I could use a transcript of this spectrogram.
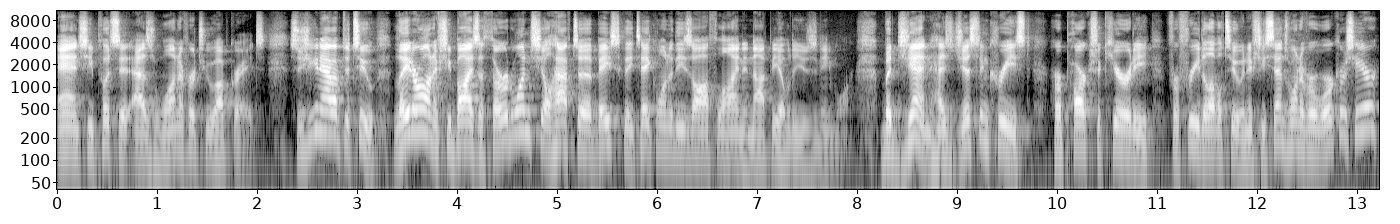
and she puts it as one of her two upgrades. So she can have up to two. Later on, if she buys a third one, she'll have to basically take one of these offline and not be able to use it anymore. But Jen has just increased her park security for free to level two. And if she sends one of her workers here,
